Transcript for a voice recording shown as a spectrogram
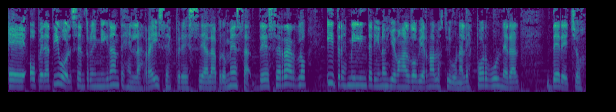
eh, operativo el centro de inmigrantes en las raíces pese a la promesa de cerrarlo y 3.000 interinos llevan al gobierno a los tribunales por vulnerar derechos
